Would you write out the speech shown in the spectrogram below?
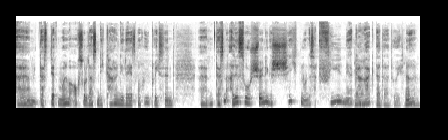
Ähm, das, das wollen wir auch so lassen, die Kacheln, die da jetzt noch übrig sind. Ähm, das sind alles so schöne Geschichten und das hat viel mehr Charakter ja. dadurch. Ne?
